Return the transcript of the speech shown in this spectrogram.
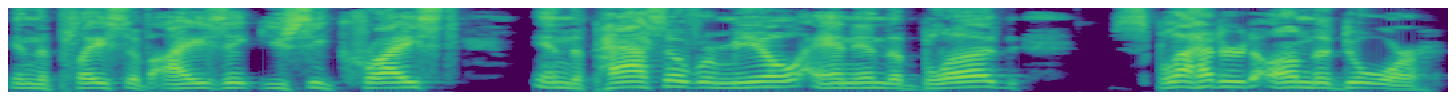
in the place of Isaac. You see Christ in the Passover meal and in the blood splattered on the door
